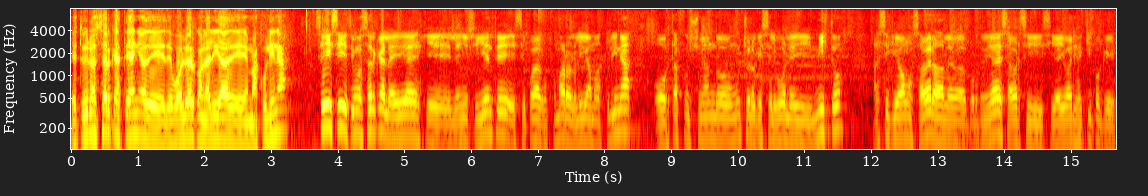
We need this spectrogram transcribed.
¿Estuvieron cerca este año de, volver con la liga de masculina? Sí, sí, estuvimos cerca. La idea es que el año siguiente se pueda conformar la liga masculina o está funcionando mucho lo que es el vóley mixto. Así que vamos a ver, a darle oportunidades, a ver si, hay varios equipos que,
